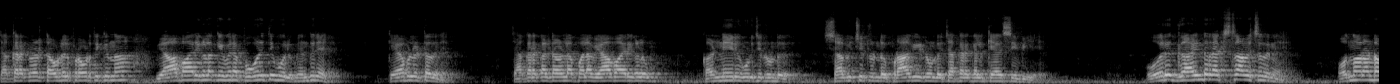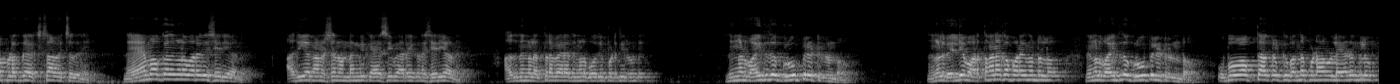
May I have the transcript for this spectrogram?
ചക്കരക്കൽ ടൗണിൽ പ്രവർത്തിക്കുന്ന വ്യാപാരികളൊക്കെ ഇവരെ പുകഴ്ത്തി പോലും. എന്തിനെ? കേബിൾ ഇട്ടതിന്. ചക്കരക്കൽ ടൗണിലെ പല വ്യാപാരികളും കണ്ണീര് കുടിച്ചിട്ടുണ്ട് ശപിച്ചിട്ടുണ്ട് പ്രാഗിയിട്ടുണ്ട് ചക്കരക്കൽ കെ എസ് സി ഒരു ഗ്രൈൻഡർ എക്സ്ട്രാ വെച്ചതിന് ഒന്നോ രണ്ടോ പ്ലഗ് എക്സ്ട്രാ വെച്ചതിന് നിയമമൊക്കെ നിങ്ങൾ പറയുന്നത് ശരിയാണ്. അധിക കണക്ഷൻ ഉണ്ടെങ്കിൽ കെ എസ് ബി അറിയിക്കണം ശരിയാണ്. അത് നിങ്ങൾ എത്ര പേരെ നിങ്ങൾ ബോധ്യപ്പെടുത്തിയിട്ടുണ്ട്? നിങ്ങൾ വൈദ്യുത ഗ്രൂപ്പിലിട്ടിട്ടുണ്ടോ? നിങ്ങൾ വലിയ വർത്തമാനമൊക്കെ പറയുന്നുണ്ടല്ലോ. നിങ്ങൾ വൈദ്യുത ഗ്രൂപ്പിലിട്ടിട്ടുണ്ടോ? ഉപഭോക്താക്കൾക്ക് ബന്ധപ്പെടാനുള്ള ഏതെങ്കിലും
